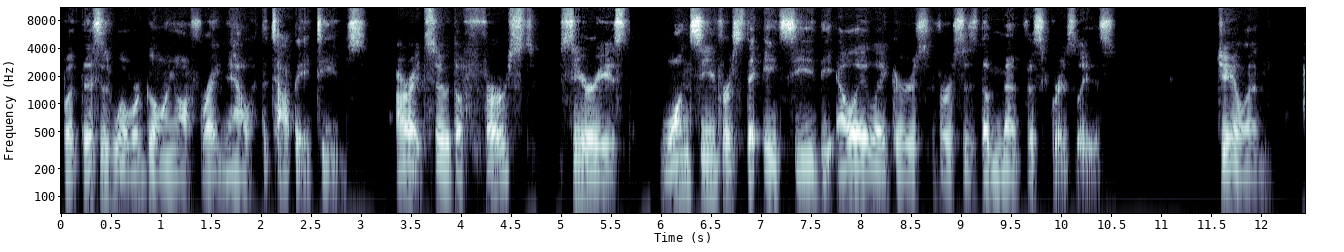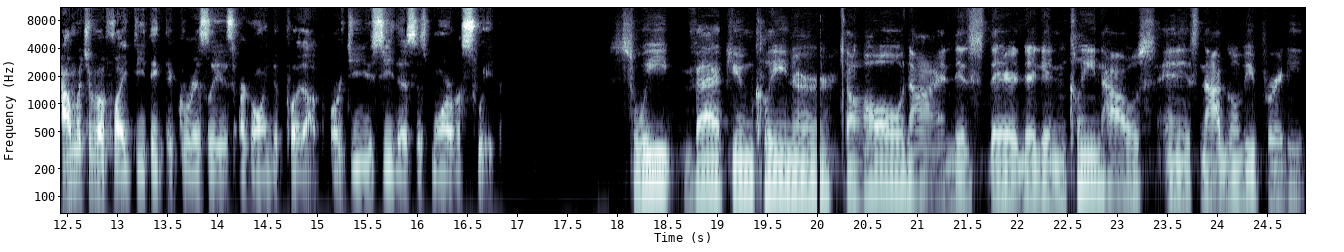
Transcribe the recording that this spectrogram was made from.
but this is what we're going off right now with the top eight teams. All right, so the first series, one seed versus the eight seed, the LA Lakers versus the Memphis Grizzlies. Jalen, how much of a fight do you think the Grizzlies are going to put up, or do you see this as more of a sweep? Sweep, vacuum cleaner, the whole nine. It's they're they're getting clean house, and it's not gonna be pretty.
